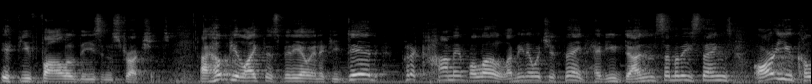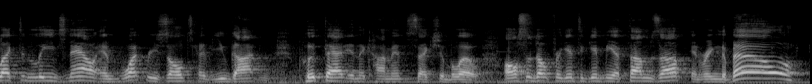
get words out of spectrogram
if you follow these instructions. I hope you like this video and if you did put a comment below. Let me know what you think. Have you done some of these things? Are you collecting leads now and what results have you gotten? Put that in the comment section below. Also don't forget to give me a thumbs up and ring the bell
